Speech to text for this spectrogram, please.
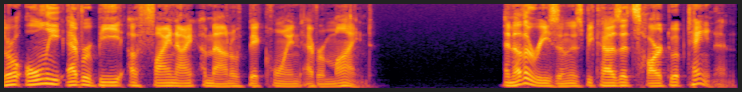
there will only ever be a finite amount of Bitcoin ever mined. Another reason is because it's hard to obtain and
